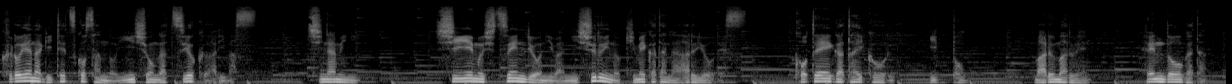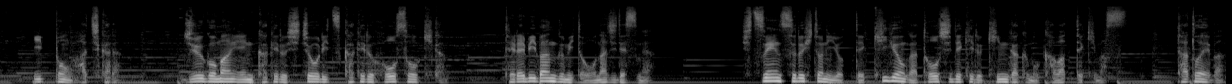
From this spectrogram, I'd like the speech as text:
黒柳徹子さんの印象が強くあります。ちなみに CM 出演料には2種類の決め方があるようです。固定型イコール1本。〇〇円。変動型。1本8から。15万円×視聴率×放送期間。テレビ番組と同じですが出演する人によって企業が投資できる金額も変わってきます。例えば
